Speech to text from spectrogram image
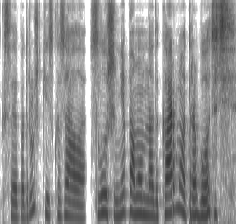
к своей подружке и сказала, слушай, мне, по-моему, надо карму отработать.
